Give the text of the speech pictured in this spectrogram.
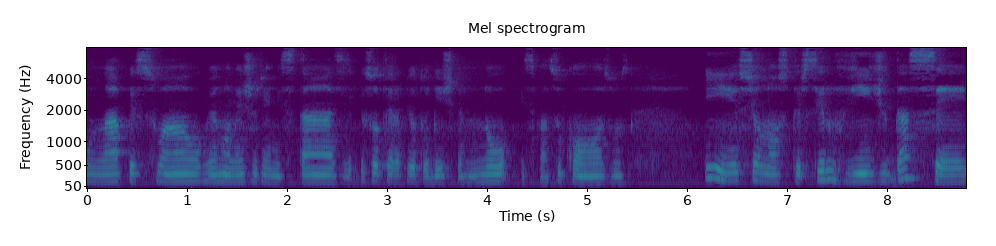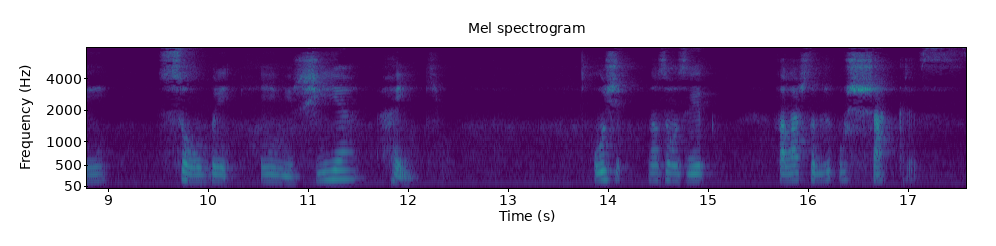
Olá pessoal, meu nome é Juliana Stasi, eu sou terapeuta holística no Espaço Cosmos e este é o nosso terceiro vídeo da série sobre energia reiki. Hoje nós vamos ver falar sobre os chakras.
